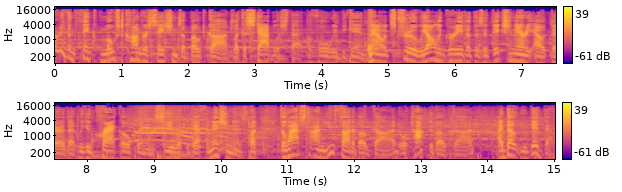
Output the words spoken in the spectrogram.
don't even think most conversations about God like establish that before we begin. Now, it's true, we all agree that there's a dictionary out there that we could crack open and see what the definition is, but the last time you thought about God or talked about God, I doubt you did that.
